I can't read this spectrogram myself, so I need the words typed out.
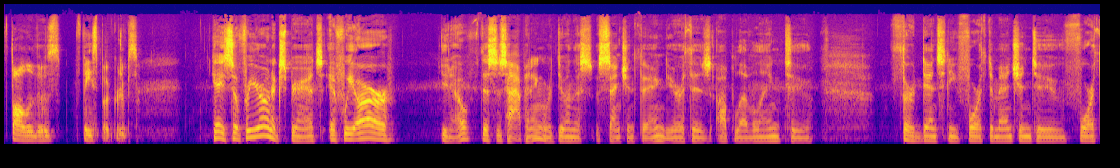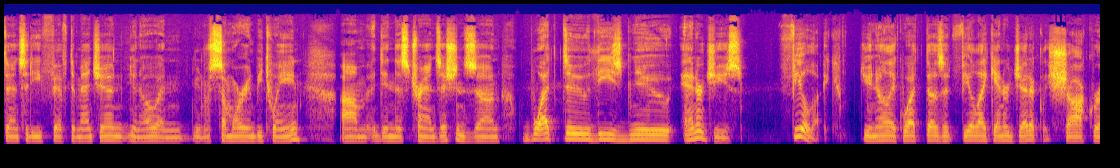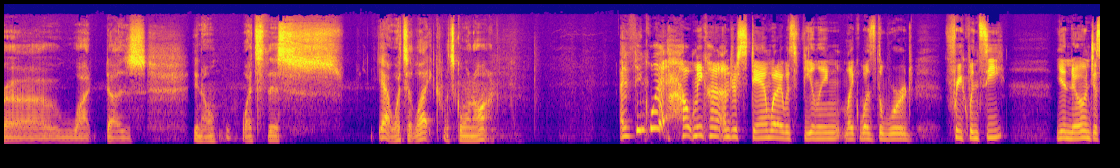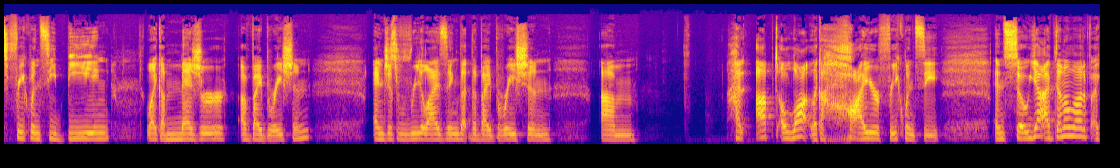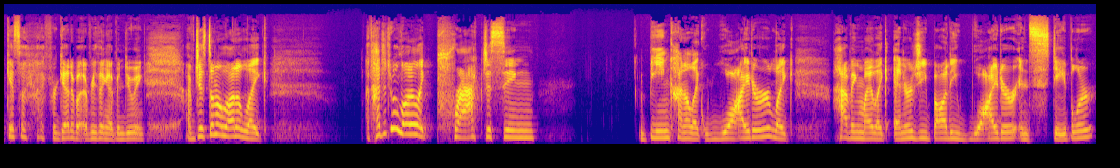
follow those Facebook groups. Okay, so for your own experience, if we are, you know, if this is happening, we're doing this ascension thing, the Earth is up leveling to third density, fourth dimension to fourth density, fifth dimension, you know, and you know somewhere in between, um, in this transition zone. What do these new energies feel like? You know, like, what does it feel like energetically? Chakra, what does, you know, what's this? Yeah, what's it like? What's going on? I think what helped me kind of understand what I was feeling like was the word frequency, you know, and just frequency being like a measure of vibration and just realizing that the vibration um, had upped a lot, like a higher frequency. And so, yeah, I've done a lot of, I guess I, I forget about everything I've been doing. I've just done a lot of like, I've had to do a lot of like practicing being kind of like wider, like having my like energy body wider and stabler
